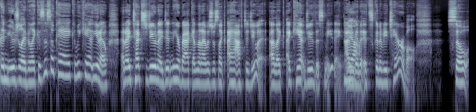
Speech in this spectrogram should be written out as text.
and usually I'd be like, is this okay? Can we can't, you know, and I texted you and I didn't hear back. And then I was just like, I have to do it. I like, I can't do this meeting. I'm yeah. to, it's going to be terrible. So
